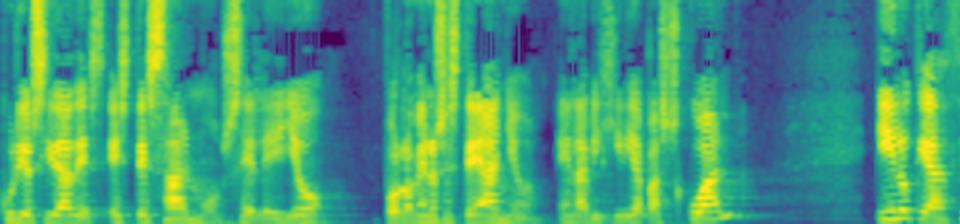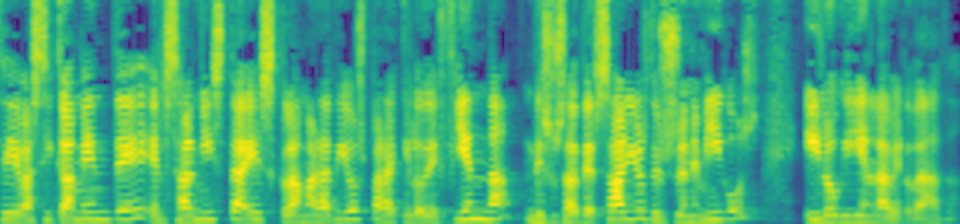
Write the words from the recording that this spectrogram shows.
curiosidades, este salmo se leyó por lo menos este año, en la vigilia pascual. Y lo que hace básicamente el salmista es clamar a Dios para que lo defienda de sus adversarios, de sus enemigos y lo guíe en la verdad.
